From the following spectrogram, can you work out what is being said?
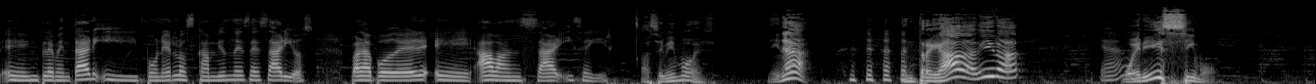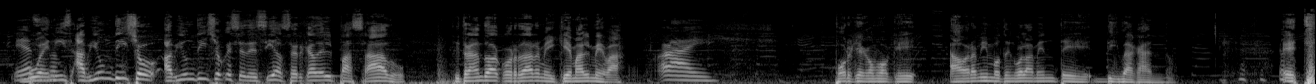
eh, implementar y poner los cambios necesarios para poder eh, avanzar y seguir. Así mismo es. Nina, entregada, Nina. Buenísimo. Buenísimo. Había un dicho, había un dicho que se decía acerca del pasado. Estoy tratando de acordarme y qué mal me va. Ay, Porque como que ahora mismo tengo la mente divagando. Este,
